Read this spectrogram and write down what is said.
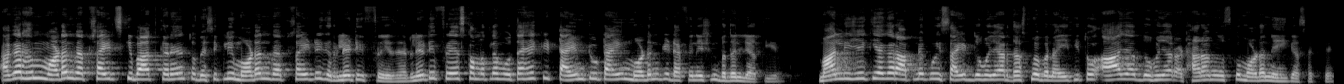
अगर हम मॉडर्न वेबसाइट्स की बात करें तो बेसिकली मॉडर्न वेबसाइट एक रिलेटिव फ्रेज है। रिलेटिव फ्रेज का मतलब होता है कि टाइम टू टाइम मॉडर्न की डेफिनेशन बदल जाती है। मान लीजिए कि अगर आपने कोई साइट 2010 में बनाई थी तो आज आप 2018 में उसको मॉडर्न नहीं कह सकते।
